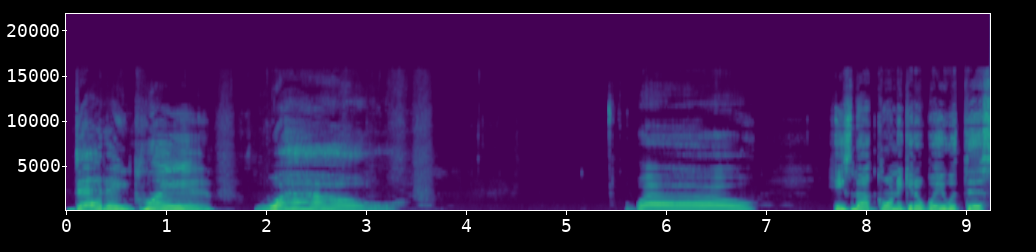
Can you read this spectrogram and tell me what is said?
That ain't playing. Wow. Wow. He's not going to get away with this.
